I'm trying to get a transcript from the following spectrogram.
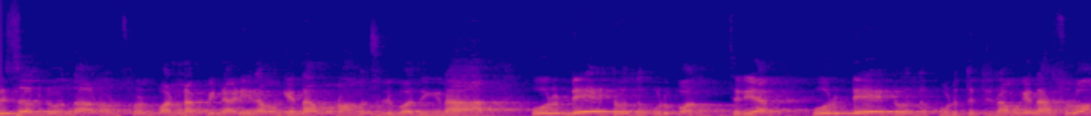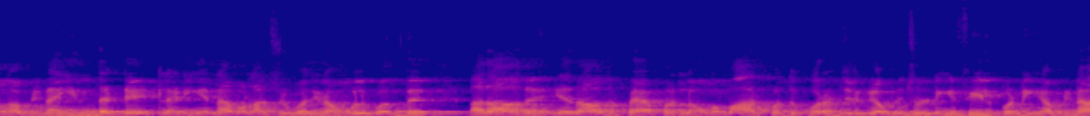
ரிசல்ட் வந்து அனௌன்ஸ்மெண்ட் பண்ண பின்னாடி நமக்கு என்ன பண்ணுவாங்கன்னு சொல்லி பார்த்தீங்கன்னா ஒரு டேட் வந்து கொடுப்பாங்க சரியா? ஒரு டேட் வந்து கொடுத்துட்டு நமக்கு என்ன சொல்லுவாங்க அப்படின்னா இந்த டேட்டில் நீங்கள் என்ன பண்ணலாம்னு சொல்லி பார்த்தீங்கன்னா உங்களுக்கு வந்து அதாவது ஏதாவது பேப்பரில் உங்கள் மார்க் வந்து குறைஞ்சிருக்கு அப்படின்னு சொல்லி நீங்கள் ஃபீல் பண்ணீங்க அப்படின்னா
